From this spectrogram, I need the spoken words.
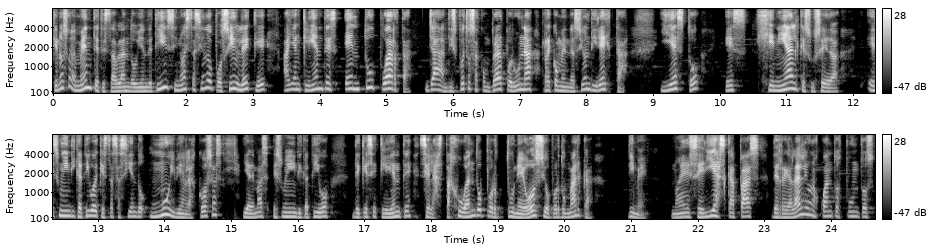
que no solamente te está hablando bien de ti, sino está haciendo posible que hayan clientes en tu puerta, ya dispuestos a comprar por una recomendación directa. Y esto es genial que suceda. Es un indicativo de que estás haciendo muy bien las cosas y además es un indicativo de que ese cliente se la está jugando por tu negocio, por tu marca. Dime, ¿no serías capaz de regalarle unos cuantos puntos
